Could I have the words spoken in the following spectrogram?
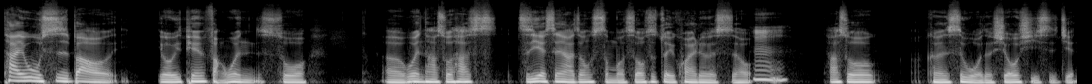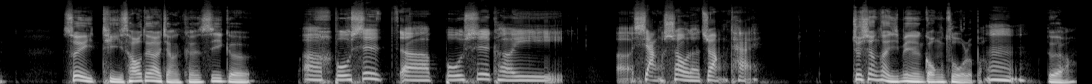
泰晤士报有一篇访问说，呃，问他说他职业生涯中什么时候是最快乐的时候？嗯，他说可能是我的休息时间。所以体操对他来讲，可能是一个呃，不是呃，不是可以。呃，享受的状态，就像他已经变成工作了吧？嗯，对啊，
